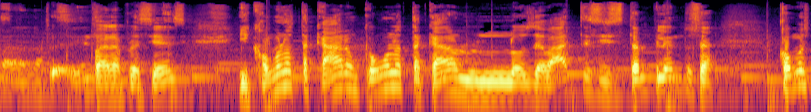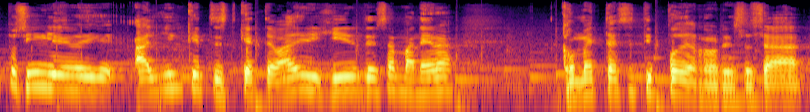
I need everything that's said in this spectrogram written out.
para la presidencia. Para la presidencia. ¿Y cómo lo atacaron? ¿Cómo lo atacaron los debates? Y se están peleando. O sea, ¿cómo es posible alguien que te, que te va a dirigir de esa manera cometa ese tipo de errores? O sea,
